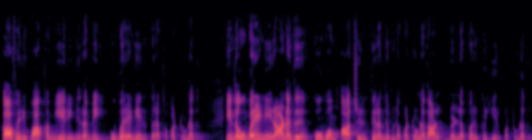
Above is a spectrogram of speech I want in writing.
காவிரி பாக்கம் ஏரி நிரம்பி உபரி நீர் திறக்கப்பட்டுள்ளது. இந்த உபரி நீரானது கூவம் ஆற்றில் திறந்துவிடப்பட்டுள்ளதால் வெள்ளப்பெருக்கு ஏற்பட்டுள்ளது.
